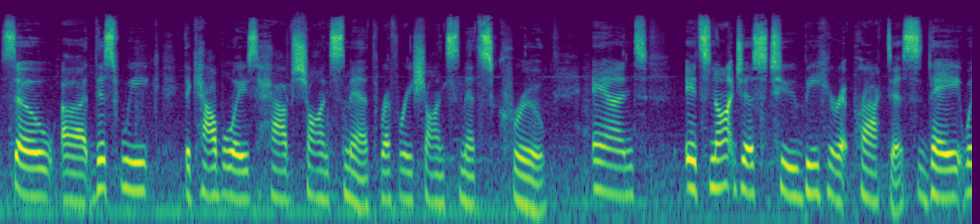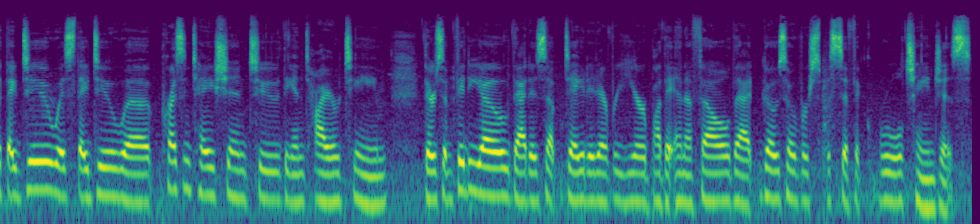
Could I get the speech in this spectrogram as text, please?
So uh, this week, the Cowboys have Shawn Smith, referee Shawn Smith's crew and it's not just to be here at practice. They what they do is they do a presentation to the entire team. There's a video that is updated every year by the NFL that goes over specific rule changes,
